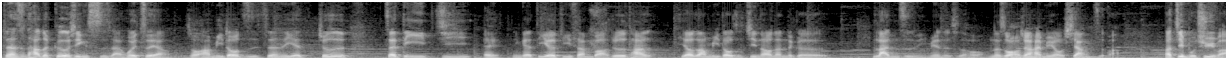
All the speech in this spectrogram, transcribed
但是他的个性使然会这样说啊，祢豆子真的也就是在第一集，哎，应该第二、第三吧，就是他要让祢豆子进到他那个。篮子里面的时候，那时候好像还没有箱子嘛，他进不去嘛，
